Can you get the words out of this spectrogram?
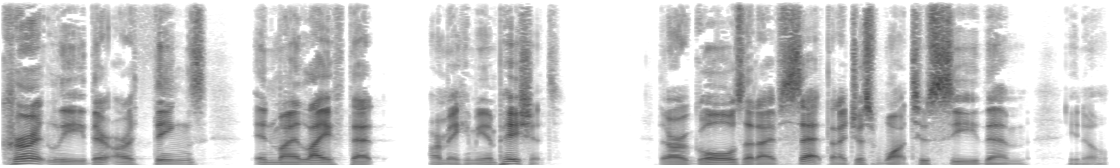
Currently there are things in my life that are making me impatient. There are goals that i've set that i just want to see them you know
